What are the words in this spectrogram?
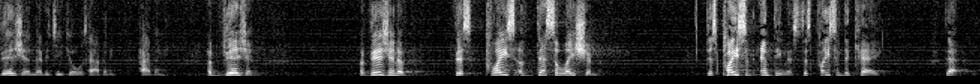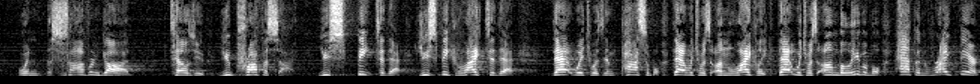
vision that Ezekiel was having, having. A vision. A vision of this place of desolation, this place of emptiness, this place of decay. That when the sovereign God tells you, you prophesy, you speak to that, you speak life to that. That which was impossible, that which was unlikely, that which was unbelievable happened right there.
